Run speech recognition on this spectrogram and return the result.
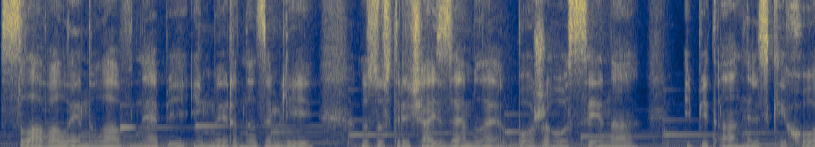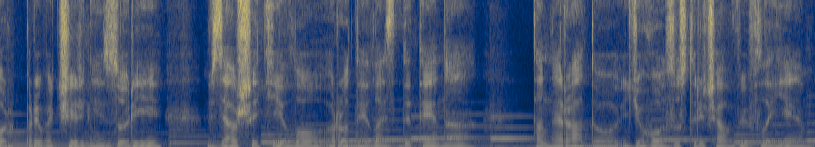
Слава линула в небі і мир на землі, зустрічай земле Божого Сина, і під ангельський хор при вечірній зорі, взявши тіло, родилась дитина, та не радо його зустрічав Віфлеєм,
